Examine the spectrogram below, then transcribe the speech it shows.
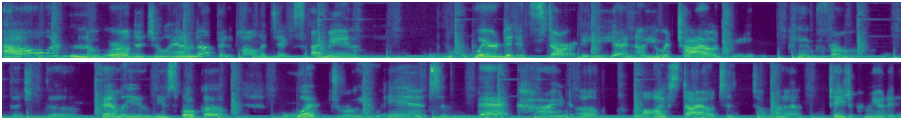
how in the world did you end up in politics? I mean, where did it start? I know you were a child, you came from the, the family you, you spoke of, what drew you into that kind of lifestyle to, want to change the community?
